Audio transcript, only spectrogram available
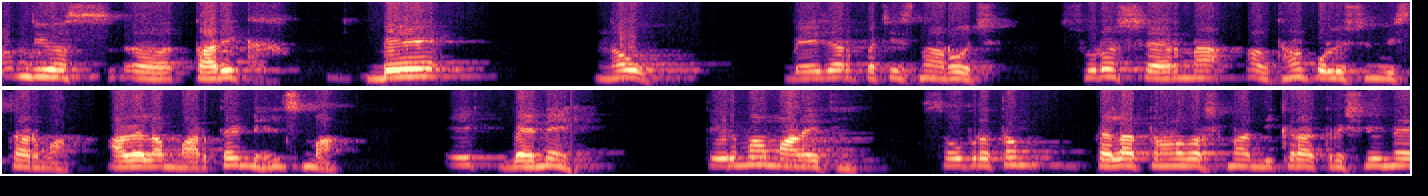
પરમ દિવસ તારીખ બે નવ બે હજાર પચીસના રોજ સુરત શહેરના અલથાણ પોલીસ સ્ટેશન વિસ્તારમાં આવેલા માર્તેન્ડ હિલ્સમાં એક બેને તેરમા માળેથી સૌપ્રથમ પહેલા ત્રણ વર્ષના દીકરા ક્રિશિને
